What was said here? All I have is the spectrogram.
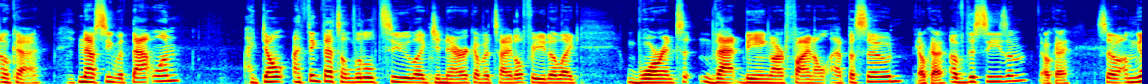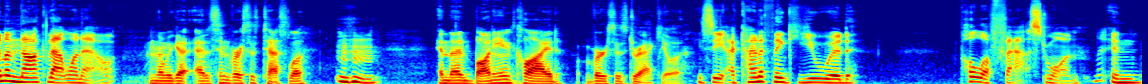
Okay. Now see with that one, I don't I think that's a little too like generic of a title for you to like warrant that being our final episode Okay. of the season. Okay. So I'm going to knock that one out. And then we got Edison versus Tesla, Mm-hmm. and then Bonnie and Clyde versus Dracula. You see, I kind of think you would pull a fast one and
